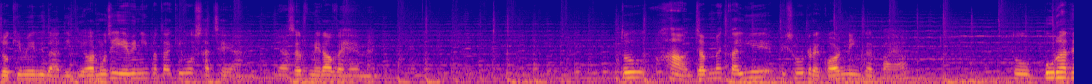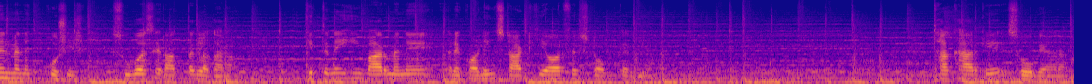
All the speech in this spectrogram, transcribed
जो कि मेरी दादी की और मुझे ये भी नहीं पता कि वो सच है या नहीं, या सिर्फ़ मेरा वहम है। तो हाँ जब मैं कल ये एपिसोड रिकॉर्ड नहीं कर पाया तो पूरा दिन मैंने कोशिश की। सुबह से रात तक लगा रहा। कितने ही बार मैंने रिकॉर्डिंग स्टार्ट किया और फिर स्टॉप कर दिया। थक हार के सो गया रात।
